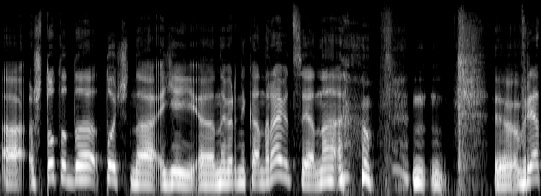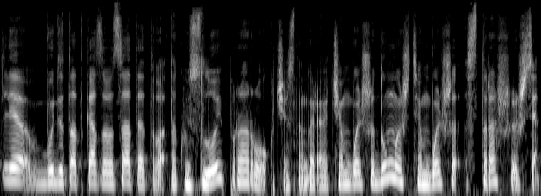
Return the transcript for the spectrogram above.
э, что-то да точно ей э, наверняка нравится, и она э, вряд ли будет отказываться от этого. Такой злой пророк, честно говоря. Чем больше думаешь, тем больше страшишься.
